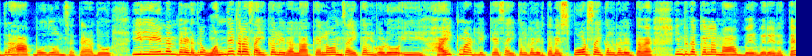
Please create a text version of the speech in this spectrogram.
ಇದ್ರೆ ಹಾಕ್ಬೋದು ಅನಿಸುತ್ತೆ. ಅದು ಇಲ್ಲಿ ಏನಂತ ಹೇಳಿದ್ರೆ ಒಂದೇ ಥರ ಸೈಕಲ್ ಇರಲ್ಲ. ಕೆಲವೊಂದು ಸೈಕಲ್ಗಳು ಈ ಹೈಕ್ ಮಾಡಲಿಕ್ಕೆ ಸೈಕಲ್ಗಳಿರ್ತವೆ ಸ್ಪೋರ್ಟ್ಸ್ ಸೈಕಲ್ಗಳಿರ್ತವೆ ಇಂಥದಕ್ಕೆಲ್ಲ ನಾಬ್ ಬೇರೆ ಬೇರೆ ಇರುತ್ತೆ.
